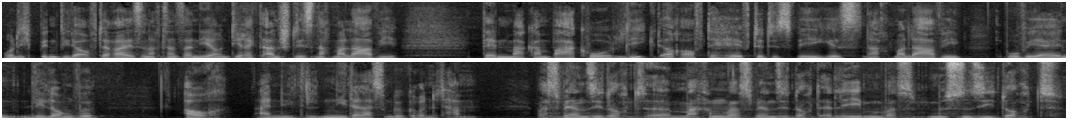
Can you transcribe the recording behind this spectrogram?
und ich bin wieder auf der Reise nach Tansania und direkt anschließend nach Malawi. Denn Makambako liegt auch auf der Hälfte des Weges nach Malawi, wo wir in Lilongwe auch eine Niederlassung gegründet haben. Was werden Sie dort äh, machen? Was werden Sie dort erleben? Was müssen Sie dort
